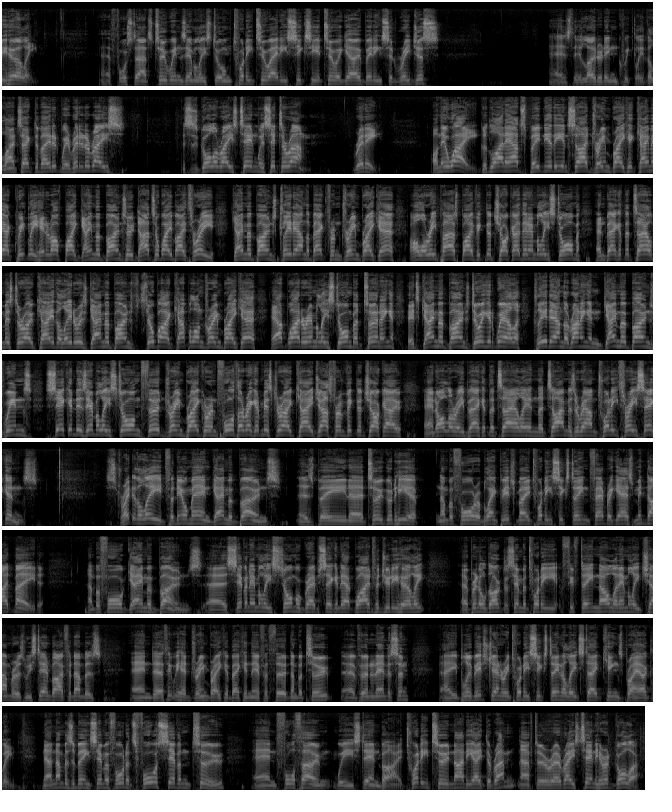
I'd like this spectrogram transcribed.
Judy Hurley. Uh, four starts, two wins, Emily Storm. 22.86 here, two ago, beating St Regis. As they're loaded in quickly. The lights activated. We're ready to race. This is Gawler Race 10. We're set to run. Ready. On their way, good line out, speed near the inside. Dreambreaker came out quickly, headed off by Game of Bones, who darts away by three. Game of Bones clear down the back from Dreambreaker. Ollery passed by Victor Choco, then Emily Storm, and back at the tail, Mr. OK. The leader is Game of Bones, still by a couple on Dreambreaker. Out wider Emily Storm, but turning. It's Game of Bones doing it well. Clear down the running, and Game of Bones wins. Second is Emily Storm, third Dreambreaker, and fourth, I reckon, Mr. OK, just from Victor Choco. And Ollery back at the tail end. The time is around 23 seconds. Straight to the lead for Neil Mann. Game of Bones has been uh, too good here. Number four, a blank bitch, May 2016, Fabregas Midnight Maid. Number four, Game of Bones. Uh, seven, Emily Storm will grab second out wide for Judy Hurley. Uh, Brindle Dog, December 2015. Nolan Emily Chummer as we stand by for numbers. And uh, I think we had Dreambreaker back in there for third, number two. Uh, Vernon Anderson. A Blue Bitch, January 2016, Elite State, Kingsbray Ugly. Now, numbers are being semaphored. It's 472 and fourth home we stand by. 22.98 the run after uh, race 10 here at Gawler.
